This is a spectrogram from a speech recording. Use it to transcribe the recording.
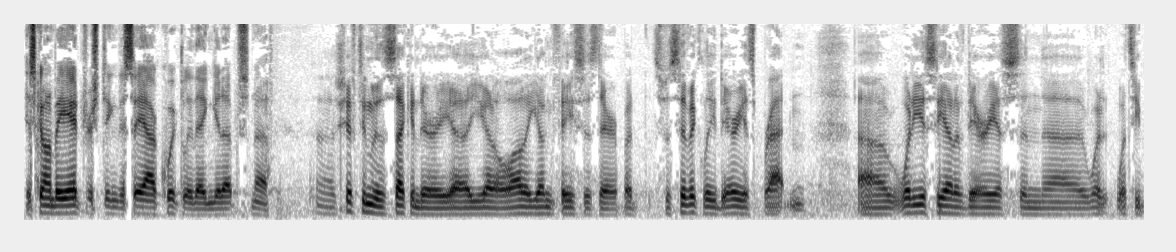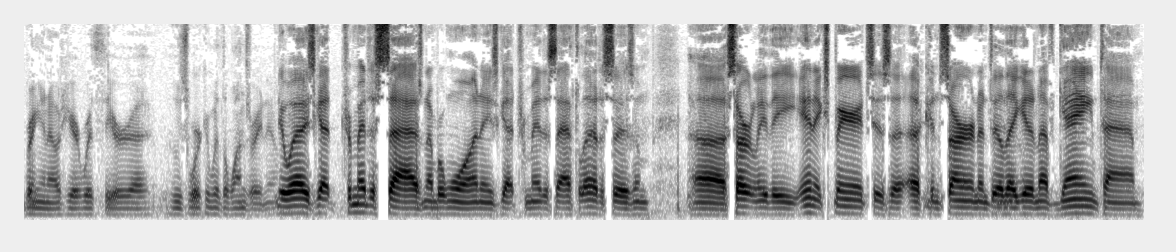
it's going to be interesting to see how quickly they can get up to snuff. Uh, shifting to the secondary, uh, you got a lot of young faces there, but specifically Darius Bratton. Uh, what do you see out of Darius, and uh, what, what's he bringing out here with your uh, who's working with the ones right now? Well, he's got tremendous size, number one. he's got tremendous athleticism. Uh, certainly, the inexperience is a, a, concern until they get enough game time.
